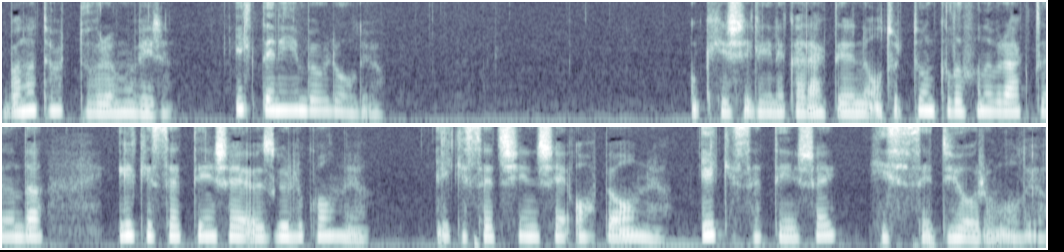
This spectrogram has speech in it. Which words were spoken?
Bana dört duvarımı verin. İlk deneyim böyle oluyor. O kişiliğini, karakterini, oturttuğun kılıfını bıraktığında ilk hissettiğin şey özgürlük olmuyor. İlk hissettiğin şey oh be olmuyor. İlk hissettiğin şey hissediyorum oluyor.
